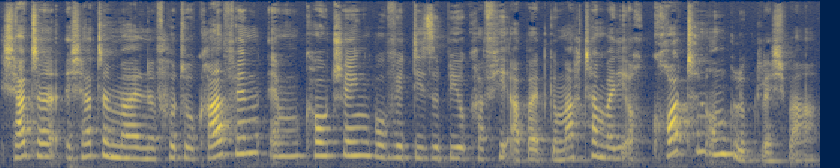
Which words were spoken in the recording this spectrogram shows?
Ich hatte, ich hatte mal eine Fotografin im Coaching, wo wir diese Biografiearbeit gemacht haben, weil die auch grottenunglücklich war.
